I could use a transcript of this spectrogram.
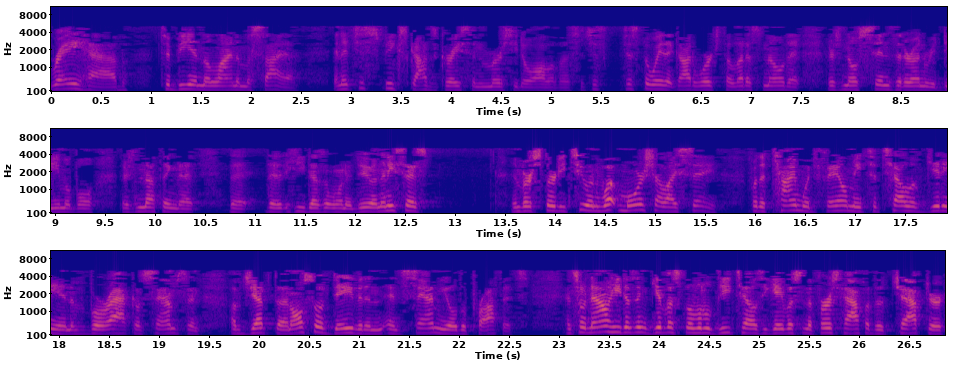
Rahab to be in the line of Messiah. And it just speaks God's grace and mercy to all of us. It's just, just the way that God works to let us know that there's no sins that are unredeemable. There's nothing that, that, that He doesn't want to do. And then He says, in verse 32, and what more shall I say? For the time would fail me to tell of Gideon, of Barak, of Samson, of Jephthah, and also of David and, and Samuel the prophets. And so now he doesn't give us the little details he gave us in the first half of the chapter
